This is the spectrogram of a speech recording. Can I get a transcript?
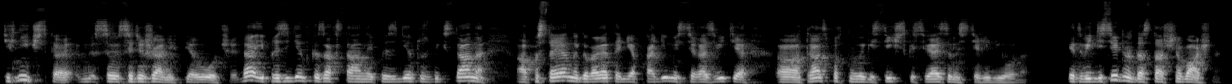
техническое содержание в первую очередь. Да? И президент Казахстана, и президент Узбекистана а, постоянно говорят о необходимости развития а, транспортно-логистической связанности региона. Это ведь действительно достаточно важно.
